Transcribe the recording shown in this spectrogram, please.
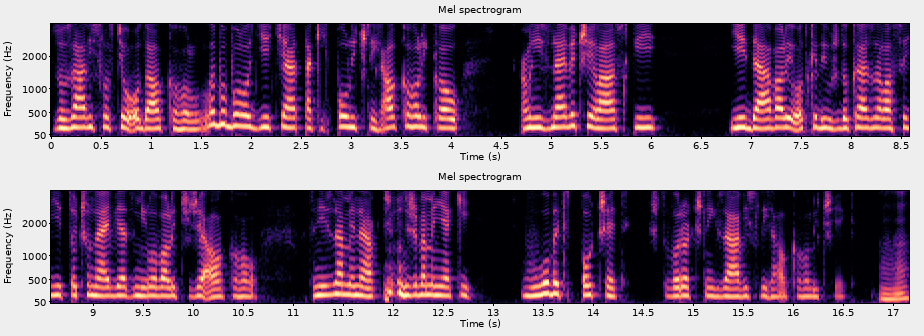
so závislosťou od alkoholu, lebo bolo dieťa takých pouličných alkoholikov, oni z najväčšej lásky jej dávali, odkedy už dokázala sedieť to, čo najviac milovali, čiže alkohol. A to neznamená, že máme nejaký vôbec počet štvoročných závislých alkoholičiek. Uh-huh.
